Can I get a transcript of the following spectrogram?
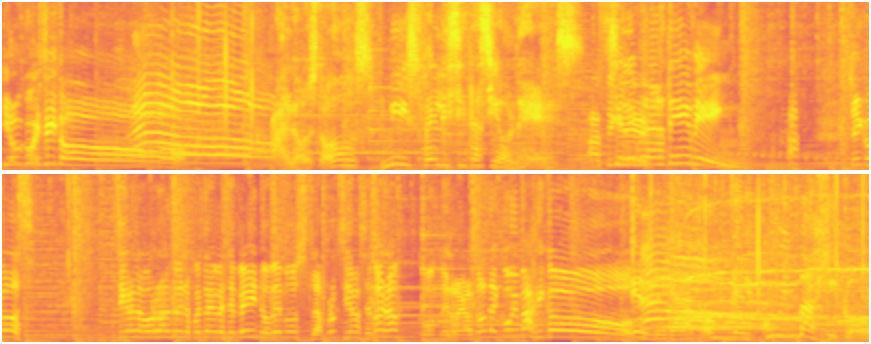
¡Y un cuisito! A los dos, mis felicitaciones. Así que- Celebrar deben. Chicos, sigan ahorrando en la cuenta de BCP y nos vemos la próxima semana con el regalatón del Cuy Mágico. El regalatón del Cuy Mágico.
